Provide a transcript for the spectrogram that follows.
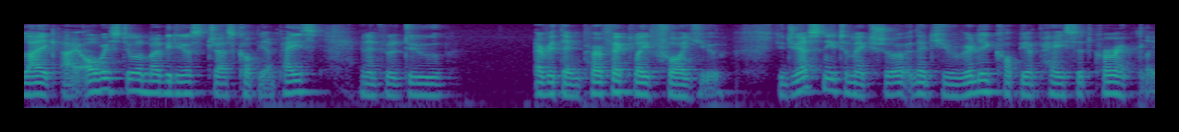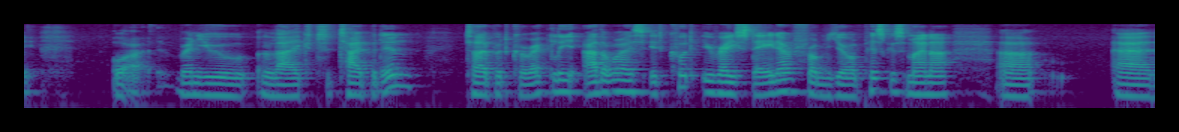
like I always do in my videos. Just copy and paste and it will do everything perfectly for you. You just need to make sure that you really copy and paste it correctly. Or when you like to type it in, type it correctly. Otherwise, it could erase data from your Pisces miner uh, and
